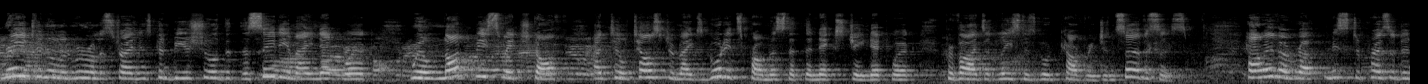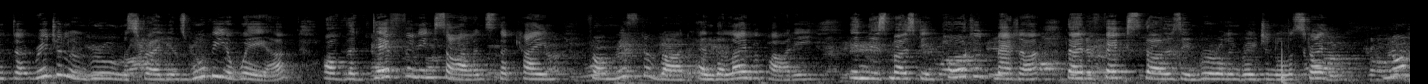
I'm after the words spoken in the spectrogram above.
regional and rural Australians can be assured that the CDMA network will not be switched off until Telstra makes good its promise that the NextG network provides at least as good coverage and services. However, uh, Mr President, uh, regional and rural Australians will be aware of the deafening silence that came from Mr Rudd and the Labor Party in this most important matter that affects those in rural and regional Australia. Not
